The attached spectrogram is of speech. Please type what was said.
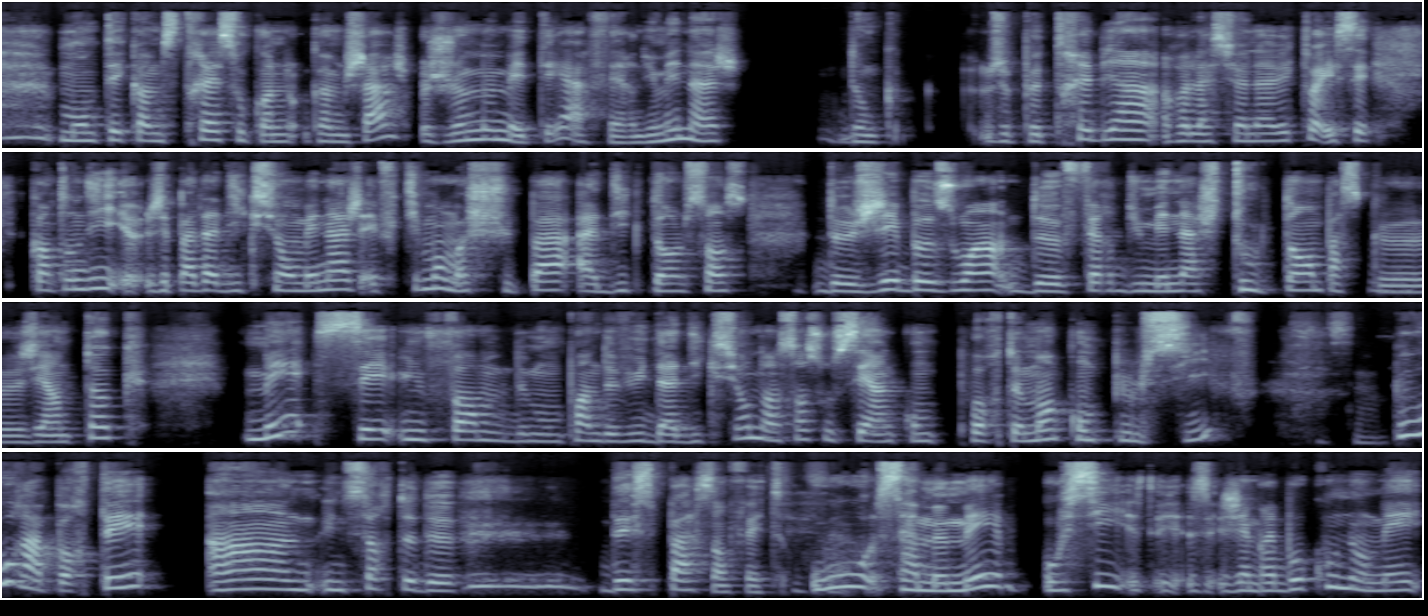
montait comme stress ou comme, charge, je me mettais à faire du ménage. Donc, je peux très bien relationner avec toi. Et c'est quand on dit euh, j'ai pas d'addiction au ménage, effectivement, moi je suis pas addict dans le sens de j'ai besoin de faire du ménage tout le temps parce que mmh. j'ai un toc. Mais c'est une forme de mon point de vue d'addiction dans le sens où c'est un comportement compulsif pour apporter un, une sorte de d'espace en fait où ça me met aussi. J'aimerais beaucoup nommer.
